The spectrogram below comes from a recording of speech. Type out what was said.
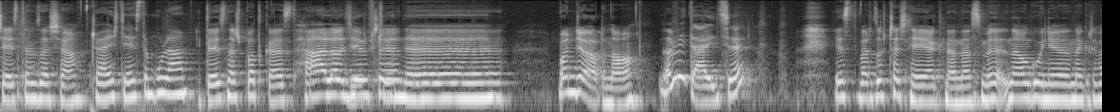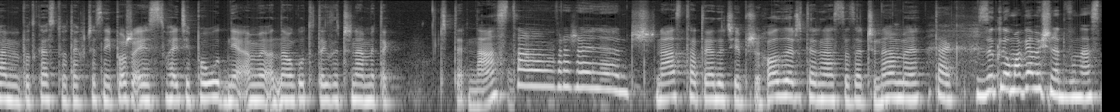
Cześć, ja jestem Zosia. Cześć, ja jestem Ula. I to jest nasz podcast Halo Dziewczyny! Buongiorno! No witajcie. Jest bardzo wcześnie jak na nas. My na ogół nie nagrywamy podcastu o tak wczesnej porze. Jest, słuchajcie, południe, a my na ogół to tak zaczynamy tak 14 mam wrażenie, 13 to ja do Ciebie przychodzę, 14 zaczynamy. Tak, zwykle umawiamy się na 12.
